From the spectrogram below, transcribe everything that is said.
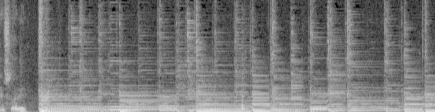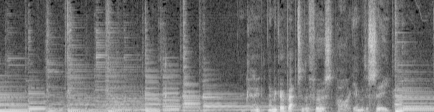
Do it. Okay, then we go back to the first part again with the C. And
